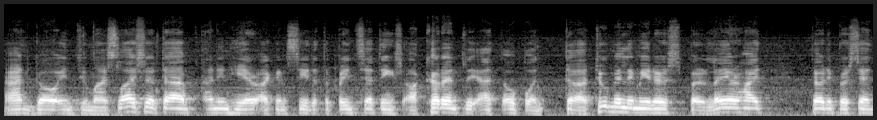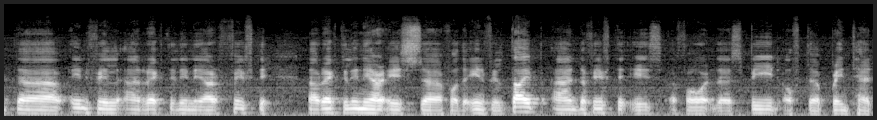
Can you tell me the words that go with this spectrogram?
and go into my slicer tab. And in here I can see that the print settings are currently at 0.2 millimeters per layer height 30% uh, infill and rectilinear 50 now rectilinear is uh, for the infill type and the 50 is for the speed of the print head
